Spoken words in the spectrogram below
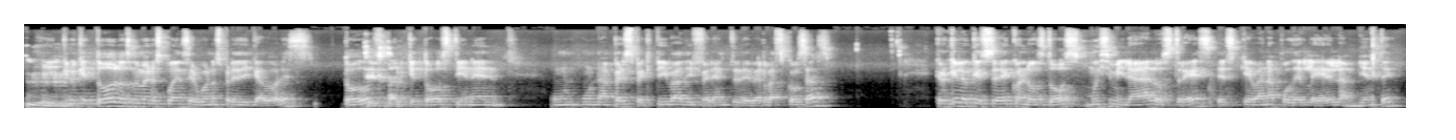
Y creo que todos los números pueden ser buenos predicadores, todos, porque todos tienen una perspectiva diferente de ver las cosas. Creo que lo que sucede con los dos, muy similar a los tres, es que van a poder leer el ambiente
